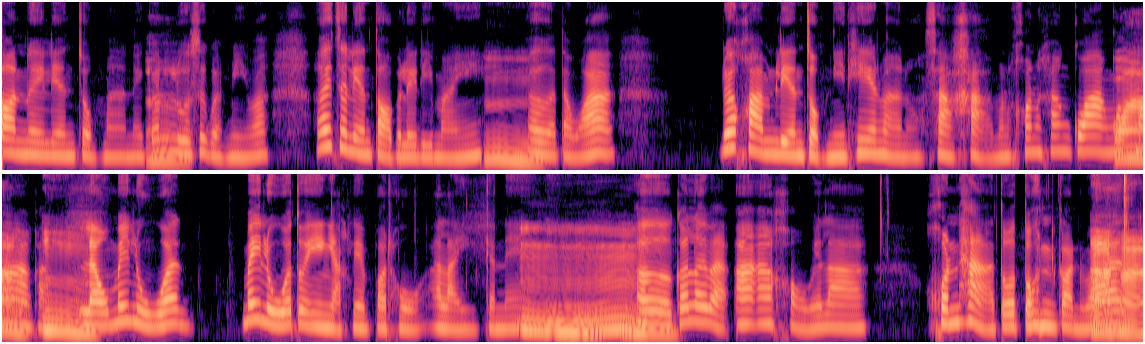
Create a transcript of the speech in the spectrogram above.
ตอนเนยเรียนจบมาเนยก็อ่ารู้รู้สึกแบบนี้ว่าเอ้ยจะเรียนต่อไปเลยดีไหมอืมเออ แต่ว่าด้วยความเรียนจบนิเทศมาเนาะสาขามันค่อนข้างกว้างกว้างมากๆอือะมแล้วไม่รู้ว่า ไม่รู้ว่าตัวเองอยากเรียนปอโทอะไรกันแน่อืมเออ ก็เลยแบบอ่าขอเวลาค้นหาตัวตนก่อนว่าอ่าฮะ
